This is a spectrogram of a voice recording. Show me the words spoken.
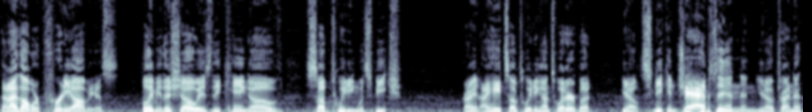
that I thought were pretty obvious. Believe me, this show is the king of subtweeting with speech, right? I hate subtweeting on Twitter, but, you know, sneaking jabs in and, you know, trying to,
